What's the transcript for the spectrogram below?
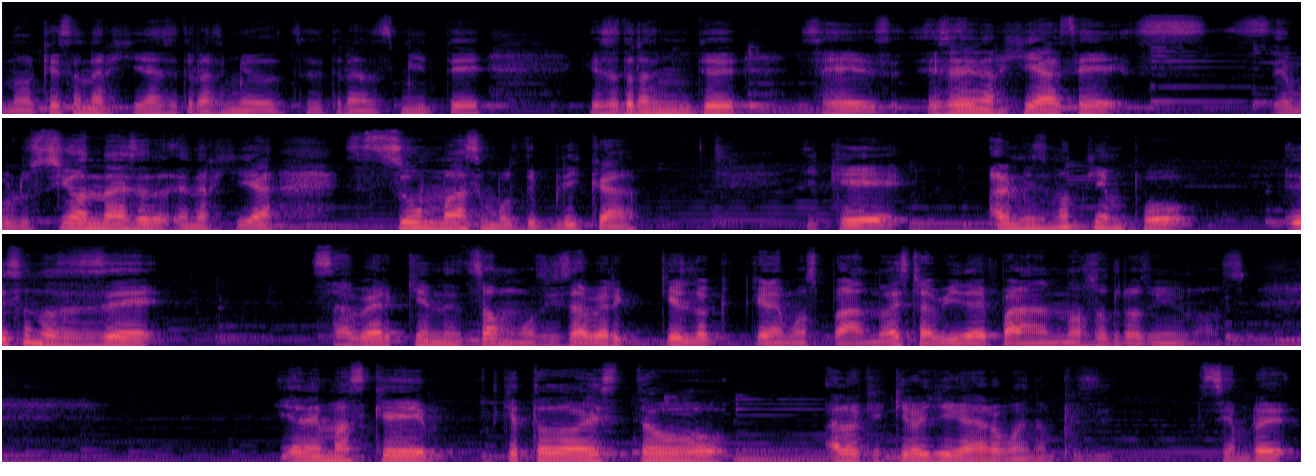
¿no? Que esa energía se transmite, se transmite que se transmite, se, esa energía se, se evoluciona, esa energía se suma, se multiplica y que al mismo tiempo eso nos hace saber quiénes somos y saber qué es lo que queremos para nuestra vida y para nosotros mismos. Y además que, que todo esto a lo que quiero llegar, bueno, pues siempre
